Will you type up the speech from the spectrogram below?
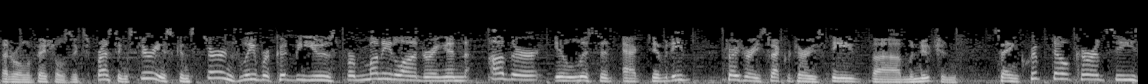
Federal officials expressing serious concerns Libra could be used for money laundering and other illicit activities. Treasury Secretary Steve uh, Mnuchin saying cryptocurrencies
